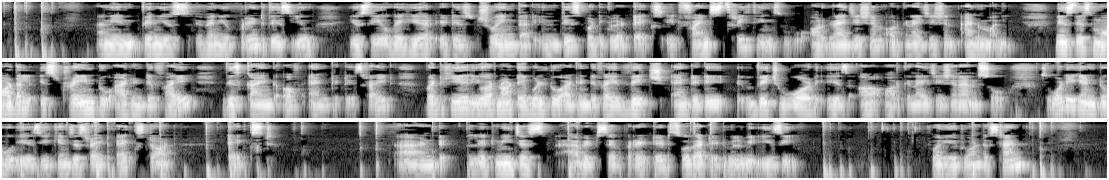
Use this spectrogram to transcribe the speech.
and in, when you when you print this you you see over here it is showing that in this particular text it finds three things organization organization and money. Means this model is trained to identify this kind of entities right? But here you are not able to identify which entity which word is a organization and so. So what you can do is you can just write x dot text. And let me just have it separated so that it will be easy for you to understand.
